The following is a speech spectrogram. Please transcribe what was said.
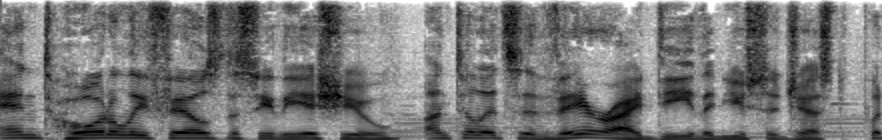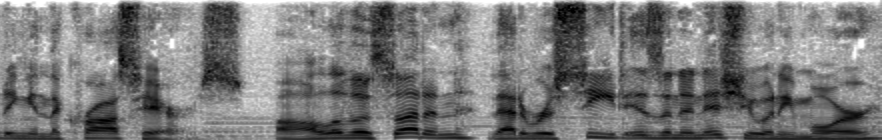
and totally fails to see the issue until it's their ID that you suggest putting in the crosshairs? All of a sudden, that receipt isn't an issue anymore.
